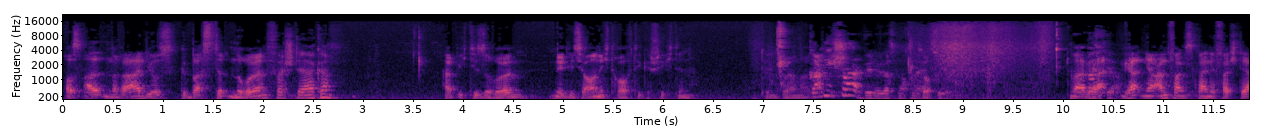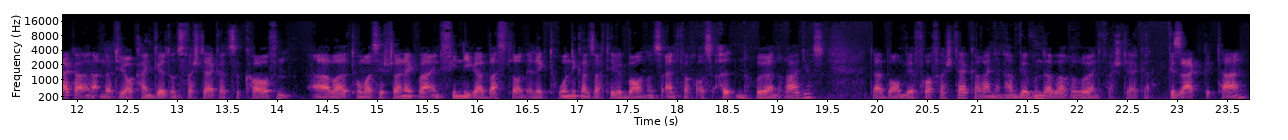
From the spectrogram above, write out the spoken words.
aus alten Radios gebastelten Röhrenverstärker. Habe ich diese Röhren. Ne, die ist ja auch nicht drauf, die Geschichte. Ne? Gar nicht schade, wenn du das noch mal so. erzählst. Weil wir, wir, hatten ja anfangs keine Verstärker und hatten natürlich auch kein Geld, uns Verstärker zu kaufen. Aber Thomas Jeschonek war ein findiger Bastler und Elektroniker und sagte, wir bauen uns einfach aus alten Röhrenradios. Da bauen wir Vorverstärker rein, dann haben wir wunderbare Röhrenverstärker. Gesagt, getan.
